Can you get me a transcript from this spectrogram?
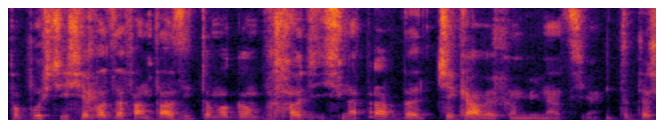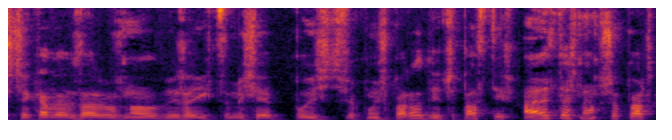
popuści się wodze fantazji, to mogą wychodzić naprawdę ciekawe kombinacje. I to też ciekawe zarówno, jeżeli chcemy się pójść w jakąś parodię czy pastisz, ale też na przykład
